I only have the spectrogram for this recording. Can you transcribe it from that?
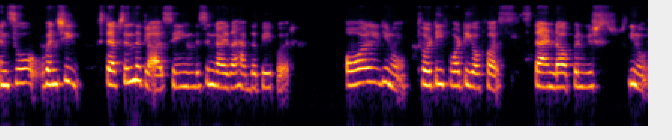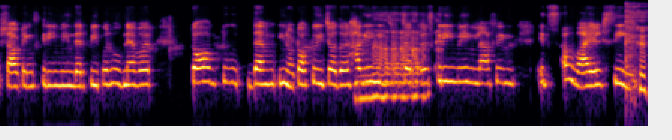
And so when she steps in the class saying, listen, guys, I have the paper, all, you know, 30, 40 of us stand up and we, sh- you know, shouting, screaming. There are people who've never talked to them, you know, talk to each other, hugging each other, screaming, laughing. It's a wild scene.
